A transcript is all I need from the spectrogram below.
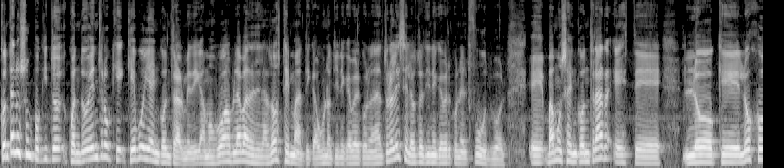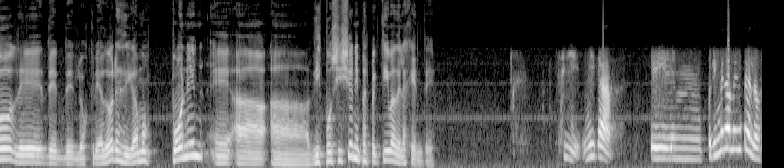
contanos un poquito, cuando entro, ¿qué, voy a encontrarme? Digamos, vos hablabas de las dos temáticas, uno tiene que ver con la naturaleza y la otra tiene que ver con el fútbol. Eh, vamos a encontrar este, lo que el ojo de, los creadores, digamos, ponen eh, a, a disposición y perspectiva de la gente. Sí, mira, eh, primeramente a los,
